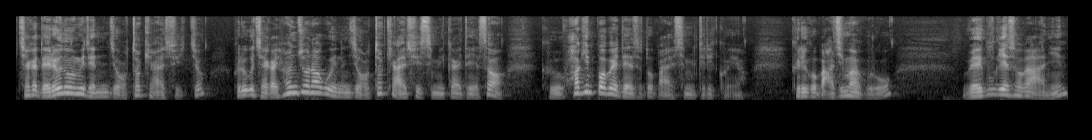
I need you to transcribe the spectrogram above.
제가 내려놓음이 됐는지 어떻게 알 수 있죠? 그리고 제가 현존하고 있는지 어떻게 알 수 있습니까에 대해서 그 확인법에 대해서도 말씀을 드릴 거예요. 그리고 마지막으로 외국에서가 아닌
